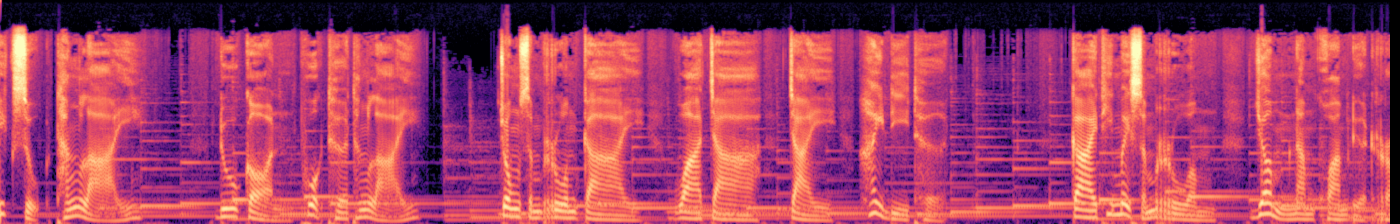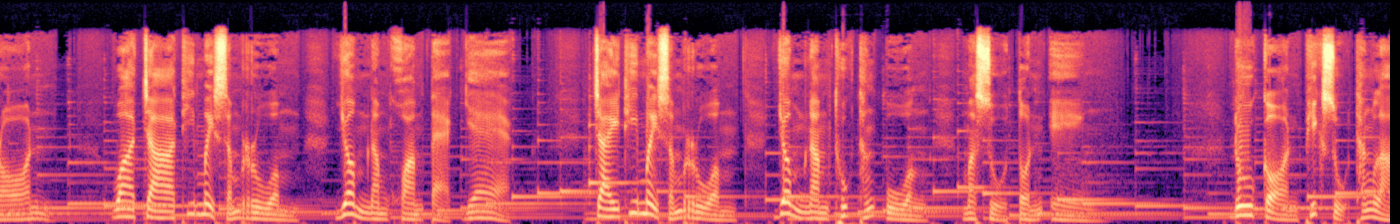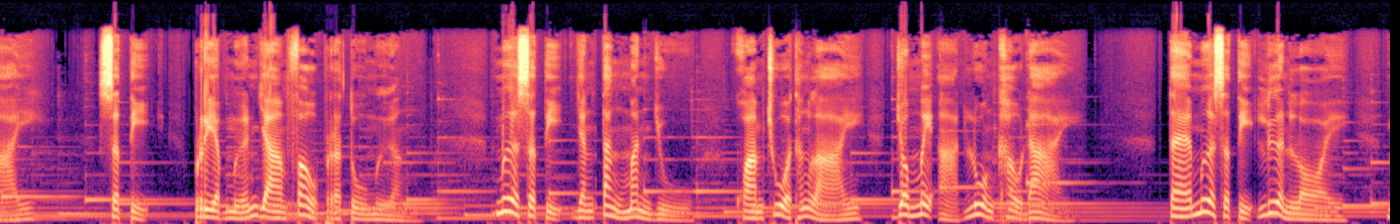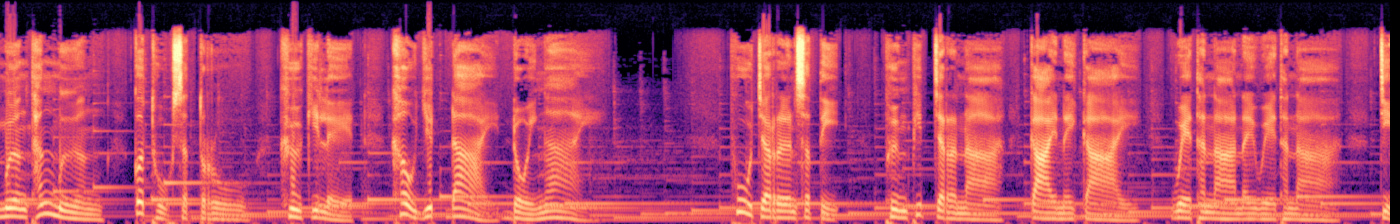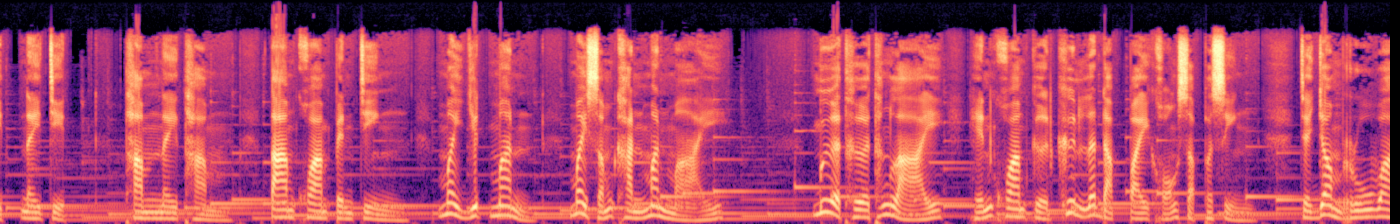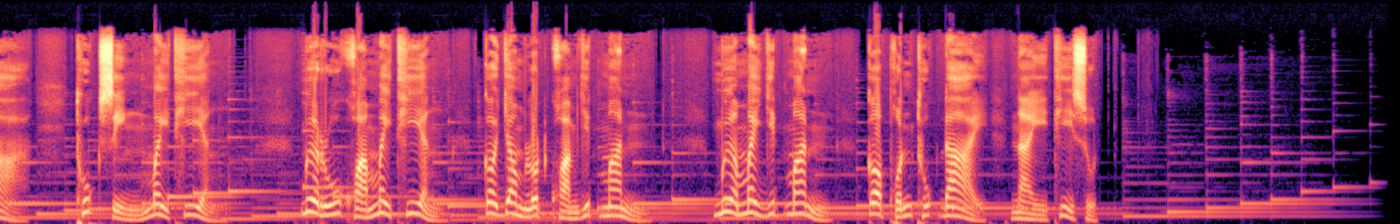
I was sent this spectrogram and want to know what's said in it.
ภิกษุทั้งหลาย ดูก่อนพวกเธอทั้งหลาย จงสำรวมกาย วาจา ใจให้ดีเถิด กายที่ไม่สำรวมย่อมนำความเดือดร้อน วาจาที่ไม่สำรวม ย่อมนำความแตกแยก ใจที่ไม่สำรวม ย่อมนำทุกข์ทั้งปวงมาสู่ตนเอง ดูก่อนภิกษุทั้งหลาย สติ เปรียบเหมือนยามเฝ้าประตูเมือง เมื่อสติยังตั้งมั่นอยู่ ความชั่วทั้งหลายย่อมไม่อาจล่วงเข้าได้ แต่เมื่อสติเลื่อนลอย เมืองทั้งเมืองก็ถูกศัตรู คือกิเลสเข้ายึดได้โดยง่าย ผู้เจริญสติพึงพิจารณากายในกาย เวทนาในเวทนา จิตในจิต ธรรมในธรรม ตามความเป็นจริง ไม่ยึดมั่น ไม่สำคัญมั่นหมาย เมื่อเธอทั้งหลายเห็นความเกิดขึ้นและดับไปของสรรพสิ่ง จะย่อมรู้ว่า ทุกสิ่งไม่เที่ยง เมื่อรู้ความไม่เที่ยง ก็ย่อมลดความยึดมั่น เมื่อไม่ยึดมั่น ก็พ้นทุกข์ได้ในที่สุด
